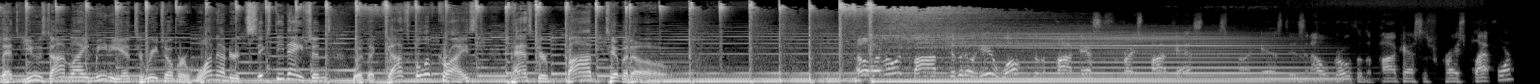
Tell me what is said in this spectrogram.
that's used online media to reach over 160 nations with the gospel of Christ, Pastor Bob Thibodeau. Hello, everyone. Bob Thibodeau here. Welcome to the Podcasters for Christ podcast. This podcast is an outgrowth of the Podcasters for Christ platform.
